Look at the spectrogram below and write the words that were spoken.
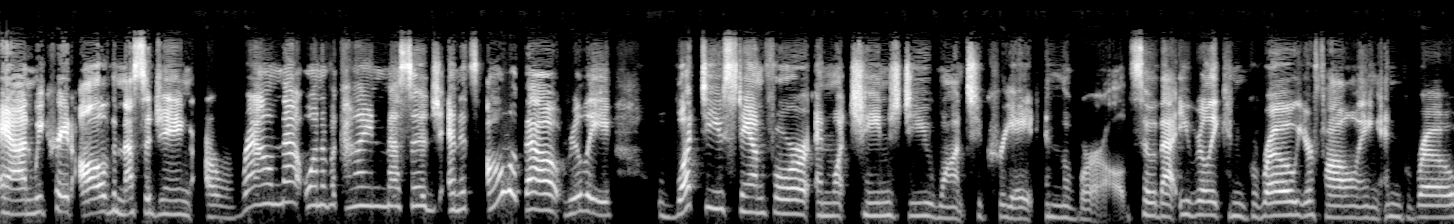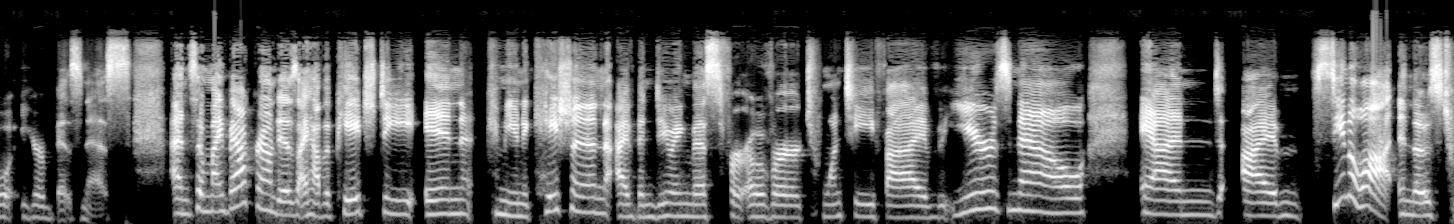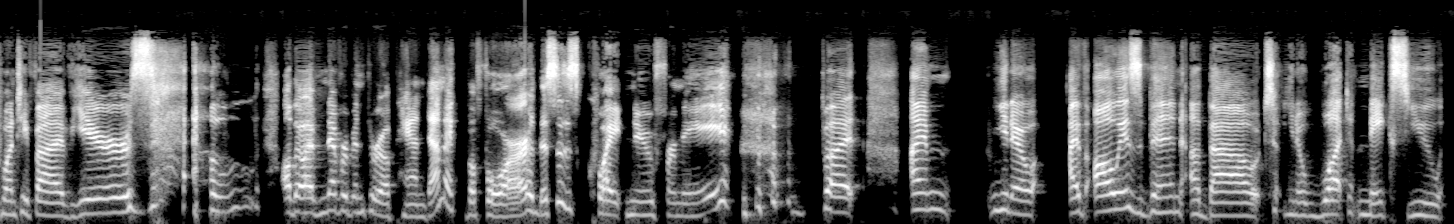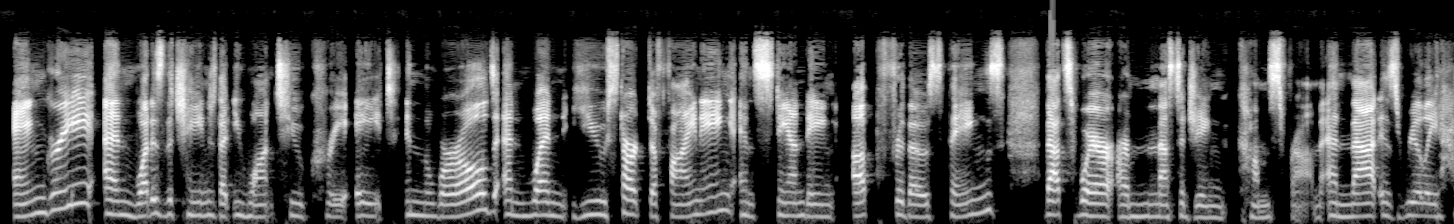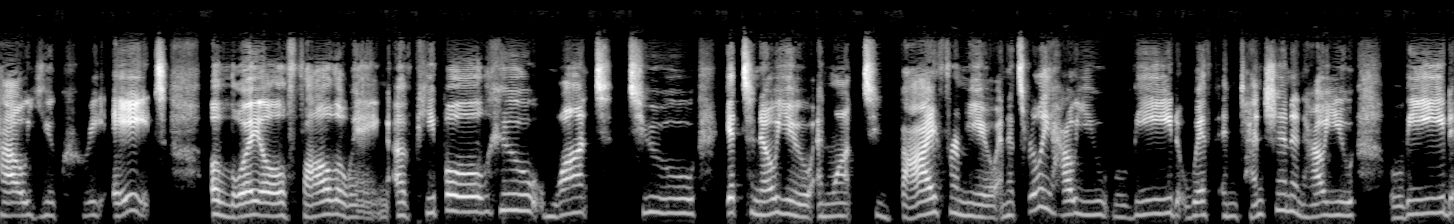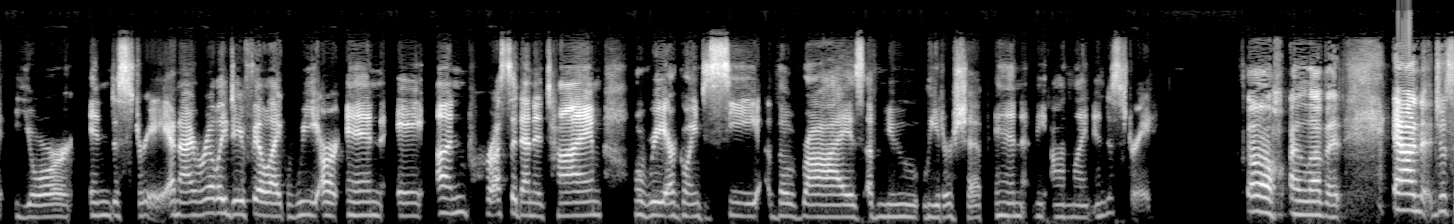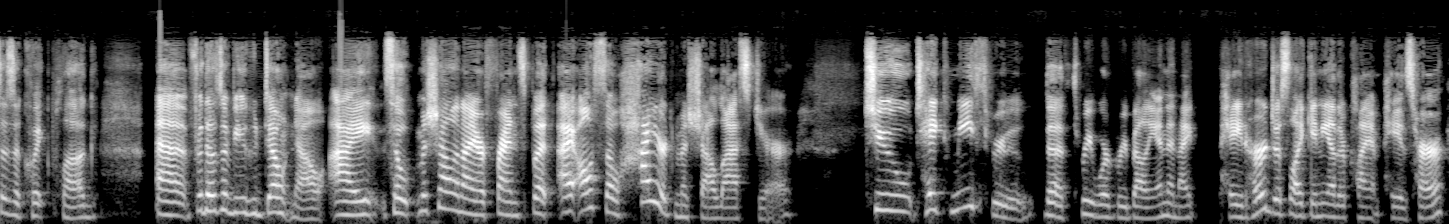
And we create all the messaging around that one of a kind message. And it's all about really what do you stand for and what change do you want to create in the world so that you really can grow your following and grow your business. And so my background is I have a PhD in communication. I've been doing this for over 25 years now. And I've seen a lot in those 25 years. Although I've never been through a pandemic before, this is quite new for me. but I'm, you know, I've always been about, you know, what makes you angry and what is the change that you want to create in the world. And when you start defining and standing up for those things, that's where our messaging comes from. And that is really how you create a loyal following of people who want to get to know you and want to buy from you. And it's really how you lead with intention and how you lead your industry. And I really do feel like we are in a unprecedented time where we are going to see the rise of new leadership in the online industry. Oh, I love it. And just as a quick plug, uh, for those of you who don't know, I so Michelle and I are friends, but I also hired Michelle last year to take me through the three word rebellion, and I paid her just like any other client pays her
